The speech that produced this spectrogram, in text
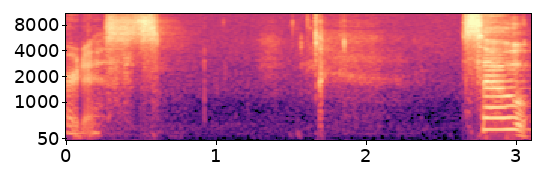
artists. So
